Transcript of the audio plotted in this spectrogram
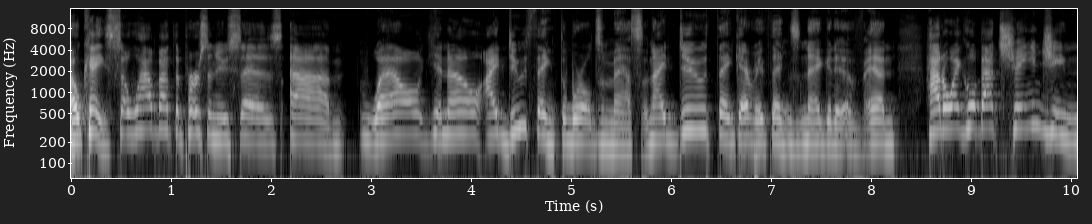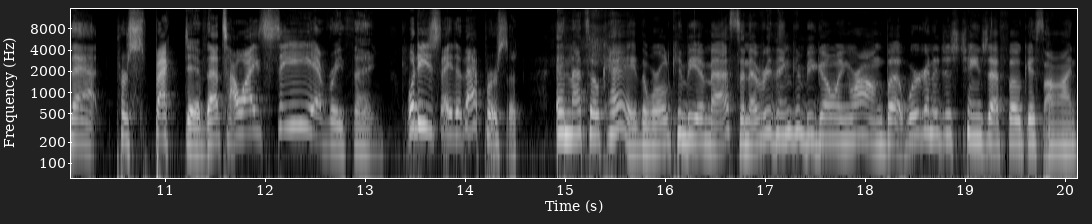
Okay, so how about the person who says, um, well, you know, I do think the world's a mess and I do think everything's negative. And how do I go about changing that perspective? That's how I see everything. What do you say to that person? And that's okay. The world can be a mess and everything can be going wrong, but we're going to just change that focus on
